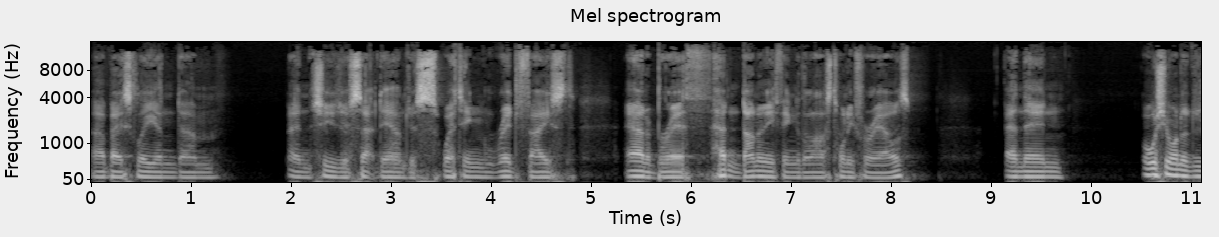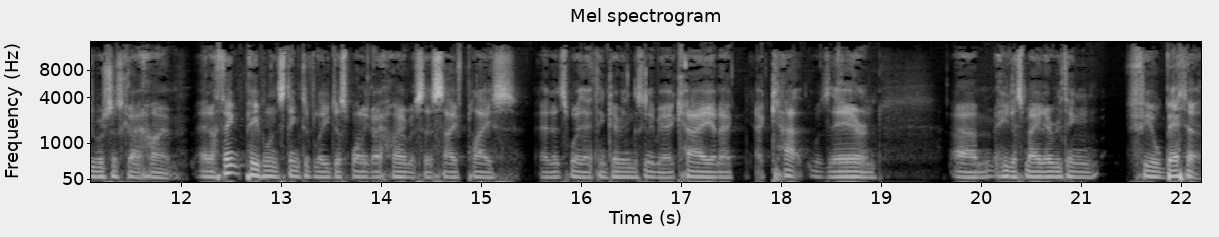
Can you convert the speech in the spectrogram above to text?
uh, basically, and um, and she just sat down, just sweating, red faced, out of breath, hadn't done anything in the last 24 hours. And then all she wanted to do was just go home. And I think people instinctively just want to go home. It's their safe place, and it's where they think everything's going to be okay. And our, our cat was there, and um, he just made everything feel better,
